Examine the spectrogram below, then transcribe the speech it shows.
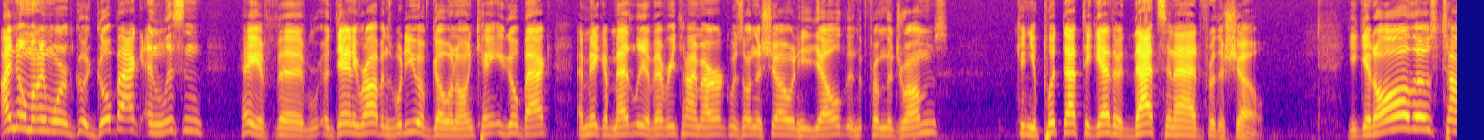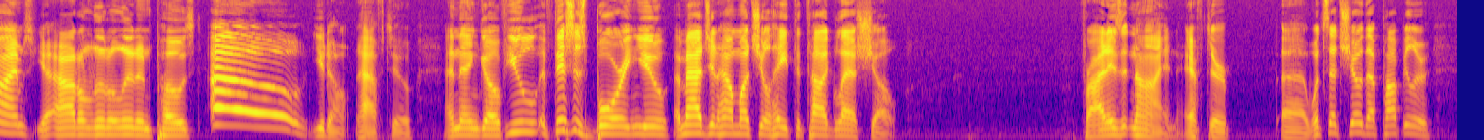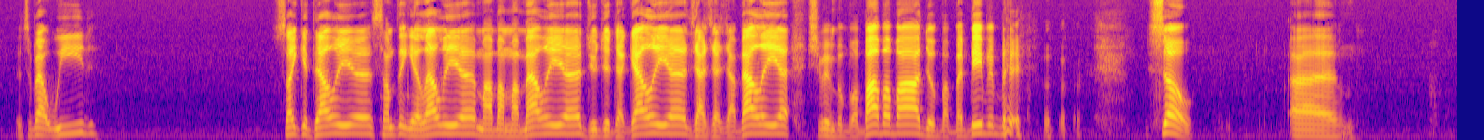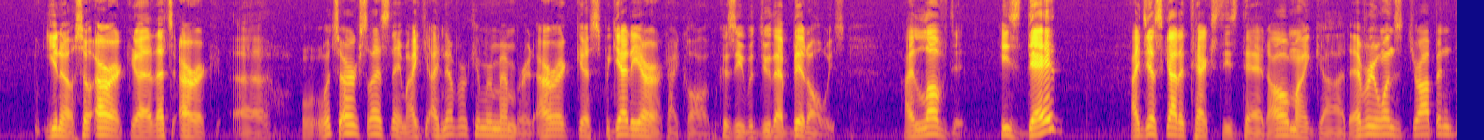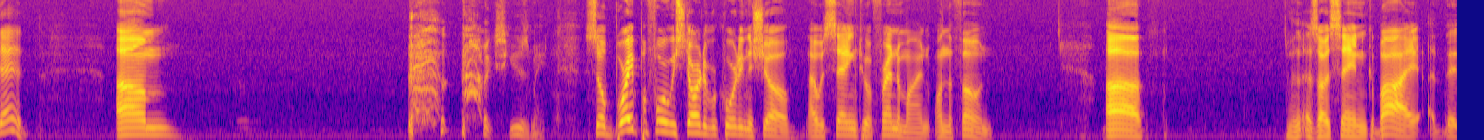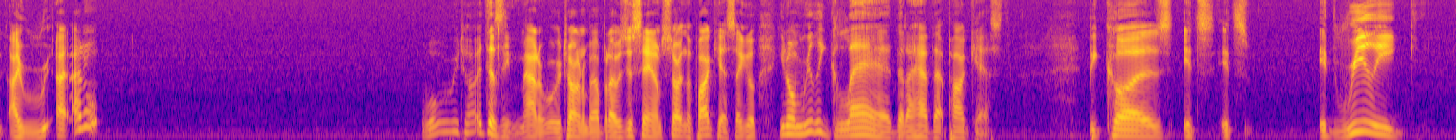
I know mine weren't good. Go back and listen. Hey, if uh, Danny Robbins, what do you have going on? Can't you go back and make a medley of every time Eric was on the show and he yelled in, from the drums? Can you put that together? That's an ad for the show. You get all those times, you add a little in and post. Oh, you don't have to. And then go, if you if this is boring you, imagine how much you'll hate the Todd Glass show. Fridays at 9 after uh, what's that show that popular it's about weed? Psychedelia, something Elelia, Mama be be be. So, uh, you know, so Eric, uh, that's Eric. What's Eric's last name? I, I never can remember it. Eric uh, Spaghetti Eric, I call him because he would do that bit always. I loved it. He's dead. I just got a text. He's dead. Oh my God! Everyone's dropping dead. Um. excuse me. So right before we started recording the show, I was saying to a friend of mine on the phone, uh, as I was saying goodbye, uh, that I re- I, I don't. What were we talking? It doesn't even matter what we're talking about. But I was just saying, I'm starting the podcast. I go, you know, I'm really glad that I have that podcast because it's it's it really.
